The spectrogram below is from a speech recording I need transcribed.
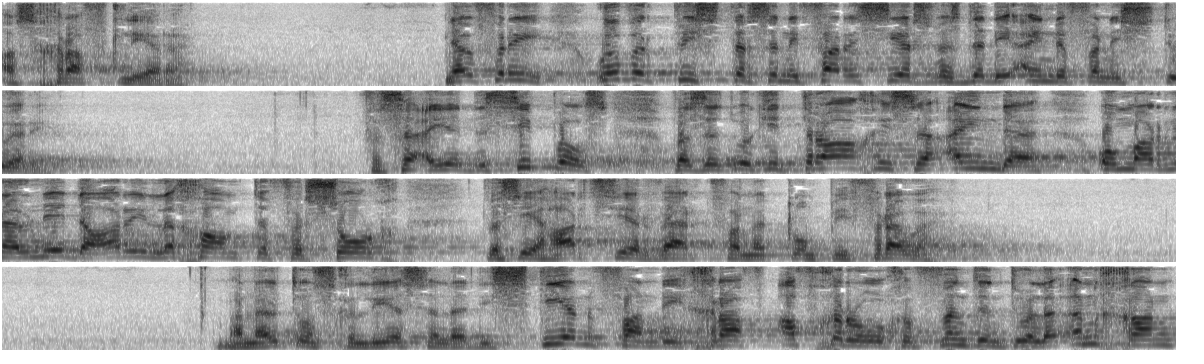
as grafkleren. Nou vir die overpriesters en die fariseers was dit die einde van die story. Vir sy eie disciples was dit ook die tragiese einde om maar nou net daar die lichaam te verzorg, het was die hartseer werk van een klompie vrouwe. Maar nou het ons gelees, hulle die steen van die graf afgerol gevind en toe hulle ingaan,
